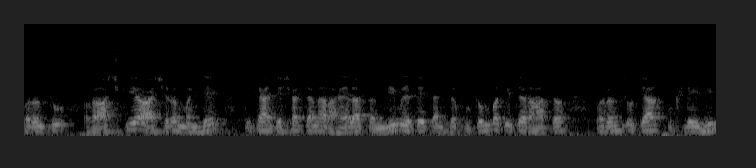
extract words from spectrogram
परंतु राजकीय आश्रम म्हणजे त्या देशात त्यांना राहायला संधी मिळते त्यांचं कुटुंब तिथे राहतं परंतु त्या कुठलीही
